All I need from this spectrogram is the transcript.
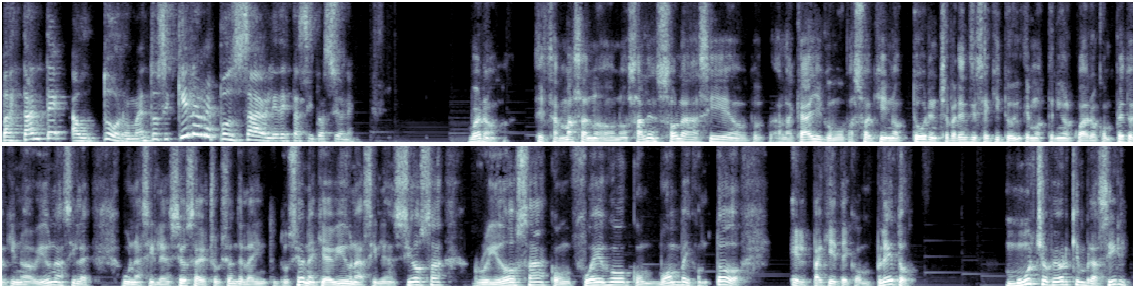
bastante autónoma. Entonces, ¿quién es responsable de estas situaciones? Bueno, estas masas no, salen solas así a la calle, como pasó aquí en octubre, entre paréntesis, aquí hemos tenido el cuadro completo, aquí no ha habido una, una silenciosa destrucción de las instituciones, aquí ha habido una silenciosa, ruidosa, con fuego, con bomba y con todo. El paquete completo, mucho peor que en Brasil.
